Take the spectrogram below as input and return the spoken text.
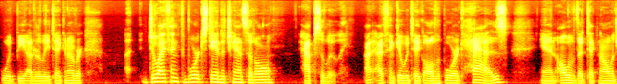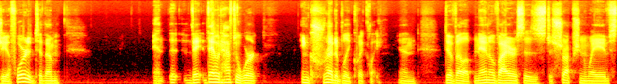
would be utterly taken over. Uh, do I think the Borg stand a chance at all? Absolutely. I, I think it would take all the Borg has and all of the technology afforded to them, and they they would have to work incredibly quickly and develop nanoviruses, disruption waves,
